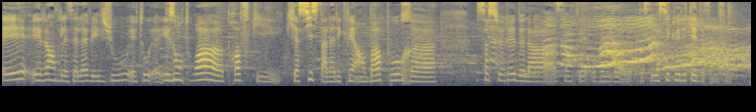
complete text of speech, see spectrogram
et ils rentrent les élèves, ils jouent et tout. Ils ont trois profs qui, qui assistent à la récré en bas pour euh, s'assurer de la santé de la sécurité des enfants.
